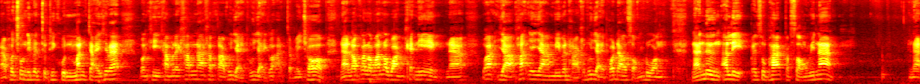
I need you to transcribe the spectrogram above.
นะเพราะช่วงนี้เป็นจุดที่คุณมั่นใจใช่ไหมบางทีทำอะไรข้ามหน้าข้ามตาผู้ใหญ่ผู้ใหญ่ก็อาจจะไม่ชอบนะเราก็ระมัดระวังแค่นี้เองนะว่าอย่าพยายามมีปัญหากับผู้ใหญ่เพราะดาวสองดวงนะหนึ่งอลิเป็นสุภาพกับสองวินาศนะ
